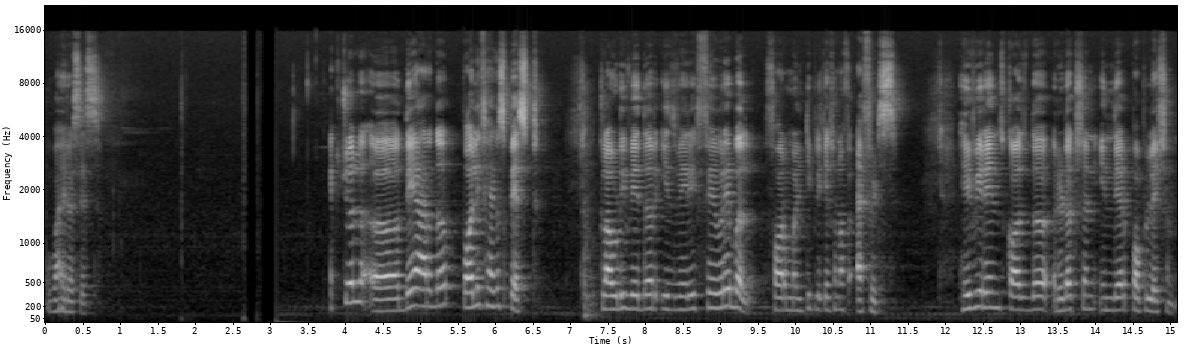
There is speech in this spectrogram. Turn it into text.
viruses actual uh, they are the polyphagous pest cloudy weather is very favorable for multiplication of aphids. Heavy rains cause the reduction in their population.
